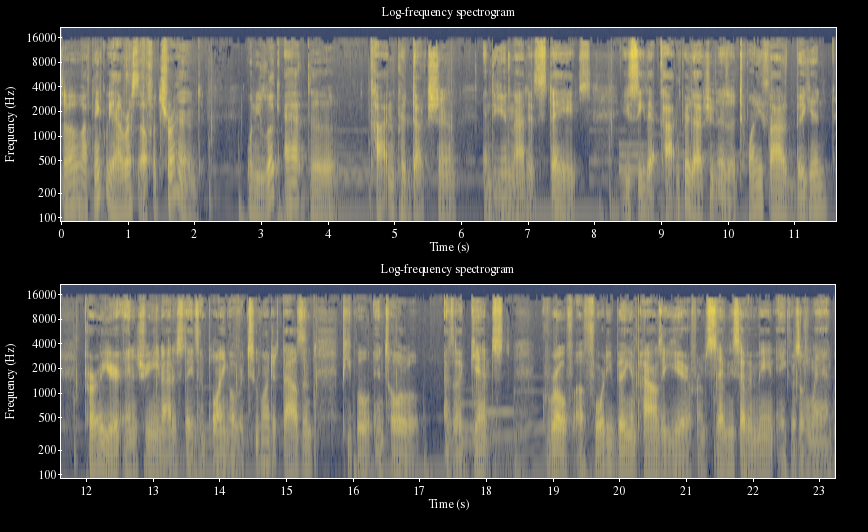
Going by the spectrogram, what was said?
So I think we have ourselves a trend. When you look at the cotton production in the United States, you see that cotton production is a 25 billion per year industry in the United States, employing over 200,000 people in total, as against growth of 40 billion pounds a year from 77 million acres of land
